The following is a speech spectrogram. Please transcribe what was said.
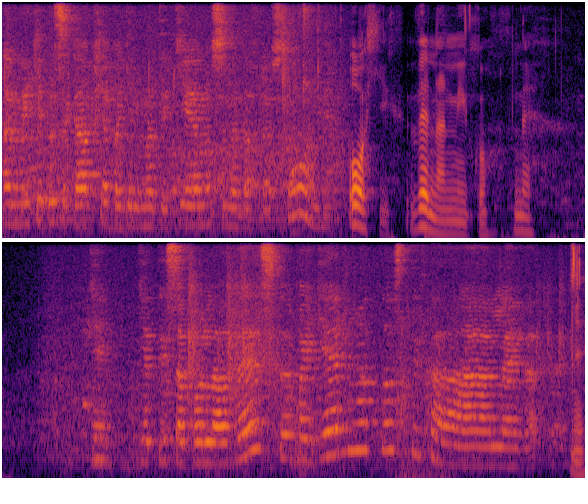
Ανήκετε σε κάποια επαγγελματική ένωση μεταφραστών; Όχι, δεν ανήκω, ναι. Και για τις απολαβές του επαγγέλματος, τι θα λέγατε; Ναι.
